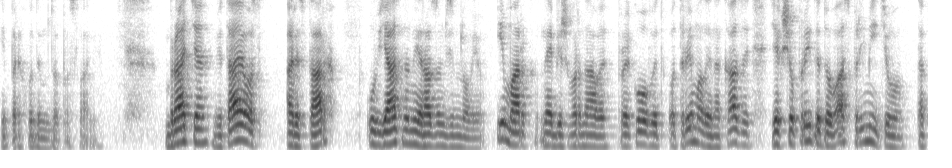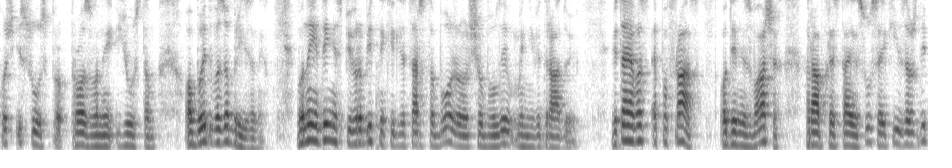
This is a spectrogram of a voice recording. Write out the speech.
І переходимо до послання. Браття, вітаю вас, Аристарх, ув'язнений разом зі мною, і Марк, небіж Варнави, про якого ви отримали накази, якщо прийде до вас, прийміть його. Також Ісус, прозваний Юстом, обидва з обрізаних. Вони єдині співробітники для Царства Божого, що були мені відрадою. Вітаю вас, Епофраз, один із ваших, раб Христа Ісуса, який завжди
